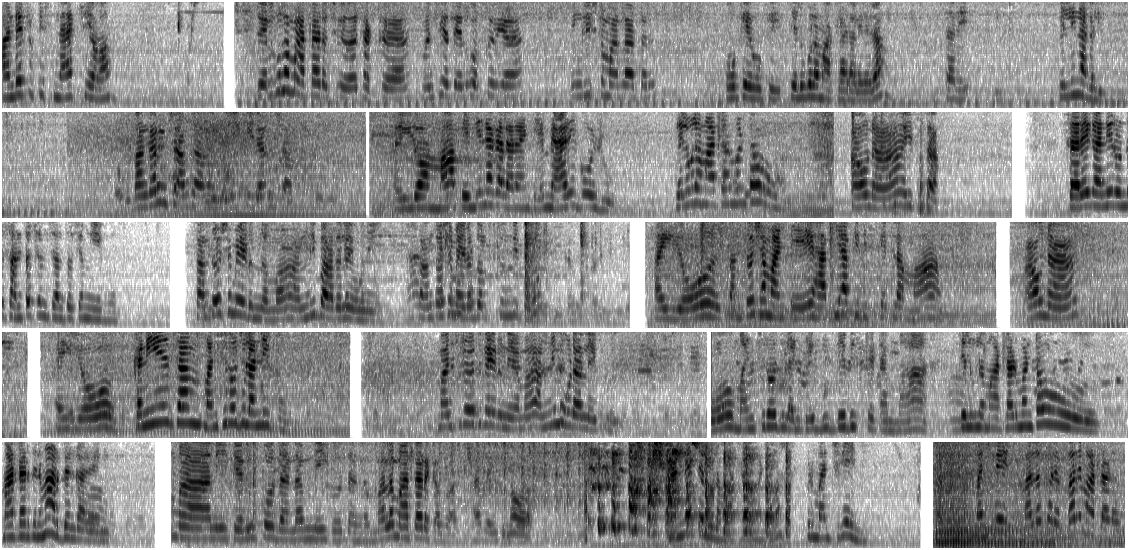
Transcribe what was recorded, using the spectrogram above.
Hundred rupees snacks ఇవ్వవా తెలుగులో మాట్లాడొచ్చు కదా చక్కగా. మంచిగా తెలుగు వస్తుంది కదా. ఇంగ్లీష్లో మాట్లాడతారు. Okay okay. తెలుగులో మాట్లాడాలి కదా. సరే. పెళ్ళి నగలి. బంగారం షాప్ కాదండి కిరాణం షాప్. అయ్యో అమ్మా పెళ్ళి నగలంటే మ్యారీ గోల్డ్. తెలుగులో మాట్లాడమంటావు? అవునా? ఇస్తా. సరే కానీ రెండు సంతోషం సంతోషం ఇవ్వు సంతోషం ఏడుందమ్మా? అన్ని బాధలే ఉన్నాయి. సంతోషం ఏడ దొరుకుతుంది ఇప్పుడు? అయ్యో సంతోషం అంటే హ్యాపీ హ్యాపీ బిస్కెట్లమ్మా. అవునా? అయ్యో కనీసం మంచి రోజులన్నీ ఇవ్వు. మంచి రోజులు ఏడున్నాయమ్మా? అన్ని మూడాలే ఇప్పుడు. ఓ మంచి రోజులంటే గుడ్ డే బిస్కెట్ అమ్మా తెలుగులో మాట్లాడమంటావు? మాట్లాడితేనేమో అర్థం కాదని అమ్మా నీ తెలుగుకో దండం నీకో దండం. మళ్ళీ మాట్లాడకమ్మా అదే నన్నే తెలుగులో మాట్లాడమంటావా? ఇప్పుడు మంచిగా అయింది. మంచిగా అయింది. మళ్ళీ సార్ ఎవ్వరిని మాట్లాడవు.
